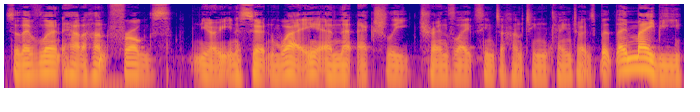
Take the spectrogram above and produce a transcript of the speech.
So they've learnt how to hunt frogs, you know, in a certain way, and that actually translates into hunting cane toads. But they may be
